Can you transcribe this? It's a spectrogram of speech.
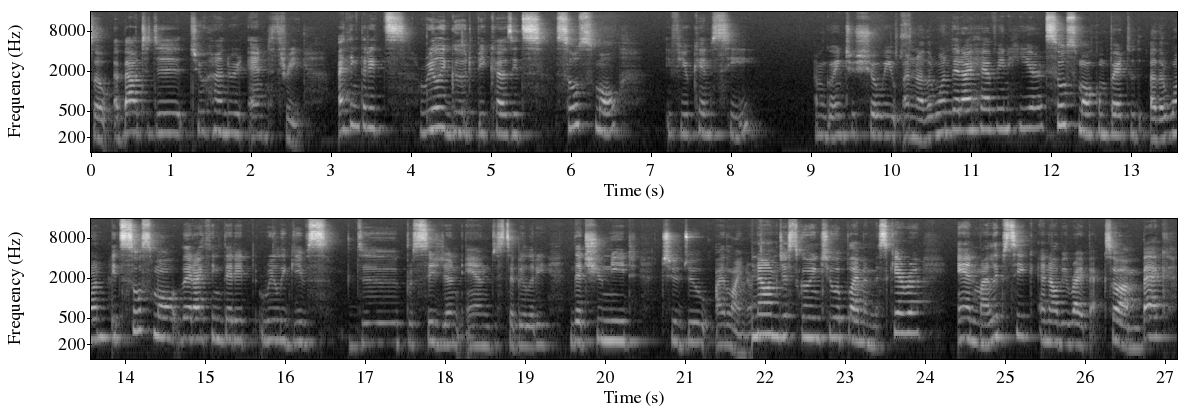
So about the 203 I think that it's really good because it's so small. If you can see, I'm going to show you another one that I have in here. it's so small compared to the other one. It's so small that I think that it really gives the precision and the stability that you need to do eyeliner. Now I'm just going to apply my mascara and my lipstick and I'll be right back. So I'm back,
